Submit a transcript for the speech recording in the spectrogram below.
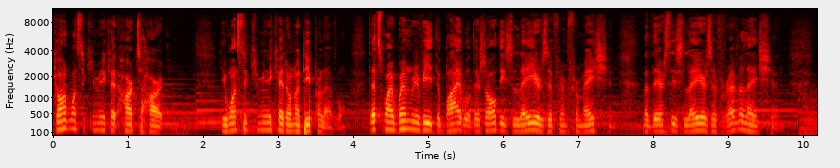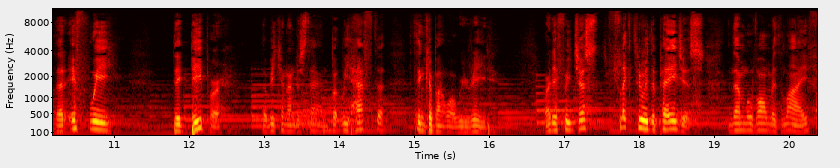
God wants to communicate heart to heart. He wants to communicate on a deeper level. That's why when we read the Bible, there's all these layers of information, that there's these layers of revelation. That if we dig deeper, that we can understand. But we have to think about what we read. Right? If we just flick through the pages and then move on with life,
